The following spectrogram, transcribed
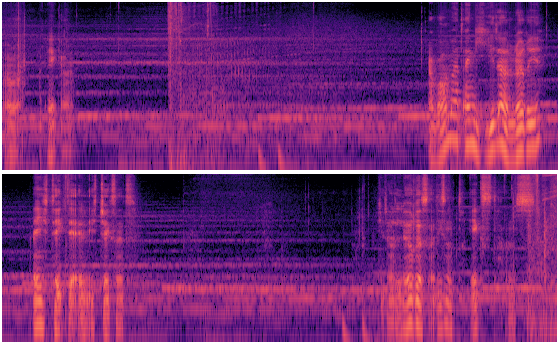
Aber egal. Aber warum hat eigentlich jeder Lurry eigentlich Take der L? Ich check's nicht. Jeder Lurry hat diesen Dreckstanz. Ja.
